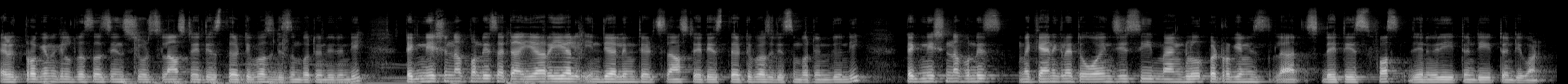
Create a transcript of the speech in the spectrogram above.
Electrochemical Research Institute's last date is 31st December 2020. Technician Apprentice at IREL India Limited's last date is 31st December 2020. Technician Apprentice Mechanical at ONGC Mangalore Petrochemicals last date is 1st January 2021.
